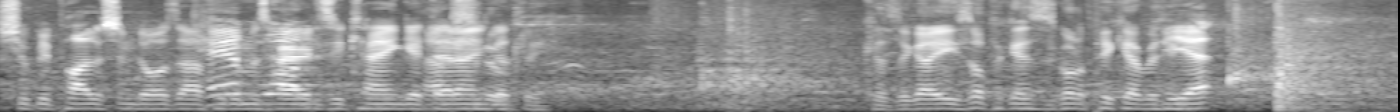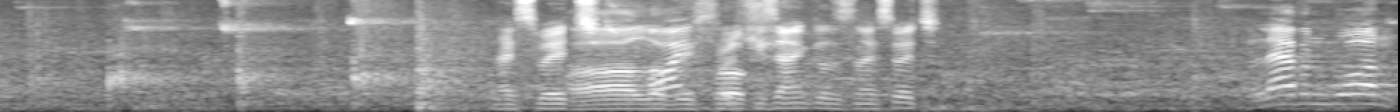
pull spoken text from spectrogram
Should be polishing those off, him as 10-1. hard as he can, get that angle. absolutely. Because the guy he's up against is going to pick everything. Yeah. Nice switch. Oh, lovely Point. Broke switch. his ankles, nice switch. 11 1.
